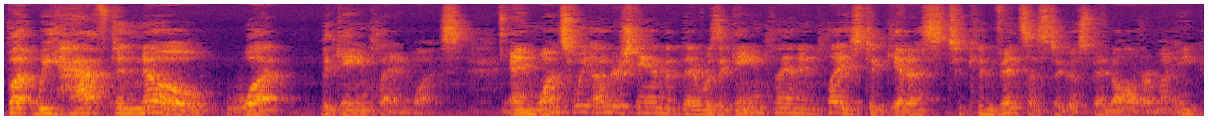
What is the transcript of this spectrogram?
but we have to know what the game plan was. And once we understand that there was a game plan in place to get us to convince us to go spend all of our money,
